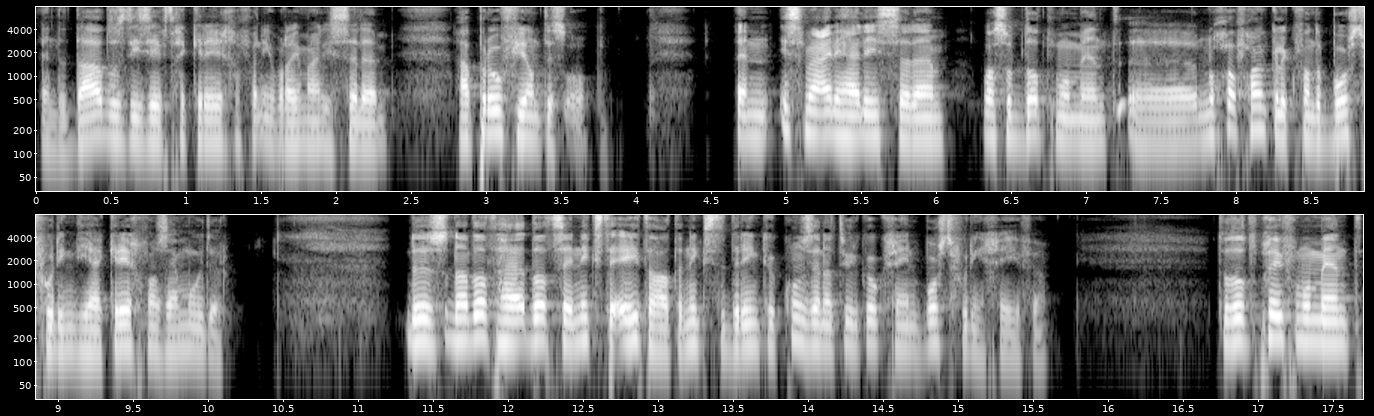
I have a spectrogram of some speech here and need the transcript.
en de dadels die ze heeft gekregen van Ibrahim salam, haar proviant is op. En Ismail salam was op dat moment uh, nog afhankelijk van de borstvoeding die hij kreeg van zijn moeder. Dus nadat hij, dat zij niks te eten had en niks te drinken, kon zij natuurlijk ook geen borstvoeding geven. Totdat op een gegeven moment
